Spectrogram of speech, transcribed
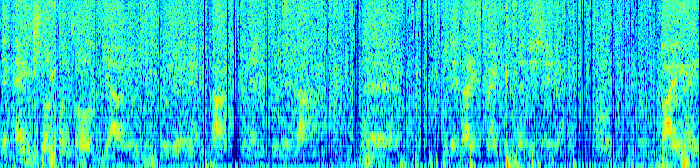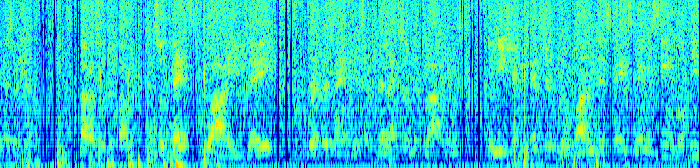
the actual control of the army, which is crucial in every punch, in every coup d'etat. Uh, coup d'etat is French, how do you say that? No, violent uh, of the power. So that's why they represent. The less of the Flavians, Domitian, is actually the one that stays many symbols. It,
